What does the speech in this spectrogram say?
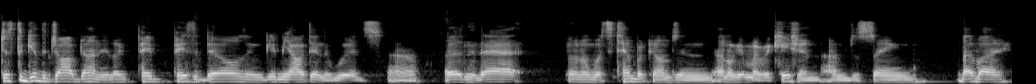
just to get the job done. You know, pay pays the bills and get me out there in the woods. Uh, other than that, you know, when September comes and I don't get my vacation, I'm just saying bye bye.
